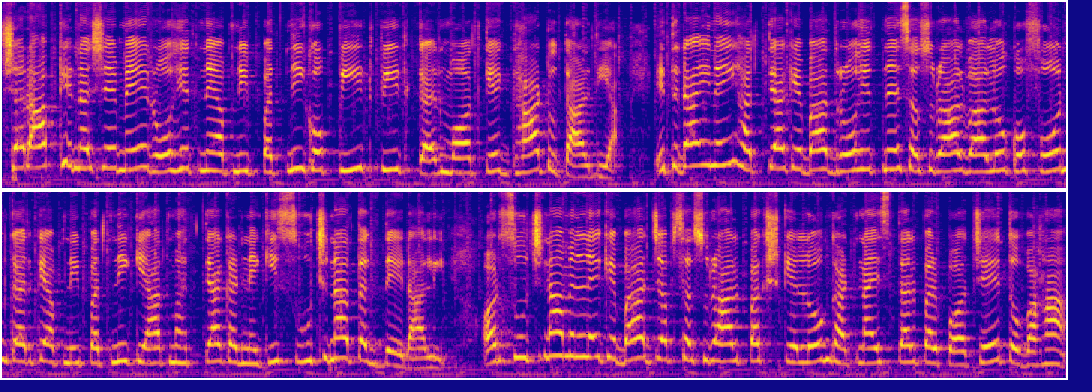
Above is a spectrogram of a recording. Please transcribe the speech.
शराब के नशे में रोहित ने अपनी पत्नी को पीट पीट कर मौत के घाट उतार दिया। इतना ही नहीं, हत्या के बाद रोहित ने ससुराल वालों को फ़ोन करके अपनी पत्नी की आत्महत्या करने की सूचना तक दे डाली और सूचना मिलने के बाद जब ससुराल पक्ष के लोग घटनास्थल पर पहुँचे तो वहाँ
